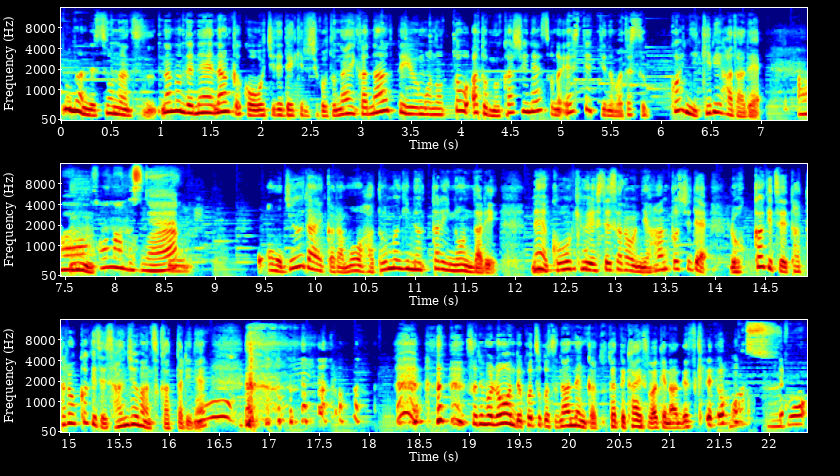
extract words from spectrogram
そうなんですそうなんです。なのでねなんかこうお家でできる仕事ないかなっていうものとあと昔ねそのエステっていうのは私すっごいニキビ肌で。ああ、うん。そうなんですね。あの10代からもうハトムギ塗ったり飲んだり、ね、高級エステサロンに半年で6ヶ月でたった6ヶ月で30万使ったりね。それもローンでコツコツ何年かかかって返すわけなんですけれども。すごっ。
